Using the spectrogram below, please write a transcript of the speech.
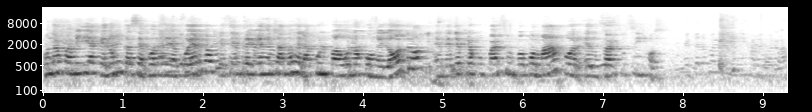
Una familia que nunca se pone de acuerdo, que siempre viven echándose la culpa uno con el otro, en vez de preocuparse un poco más por educar sus hijos. El teléfono de mi hija, vengo a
